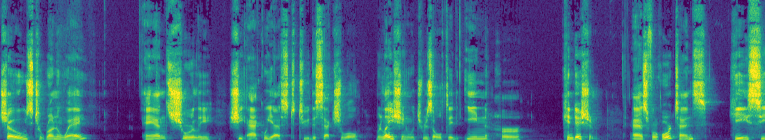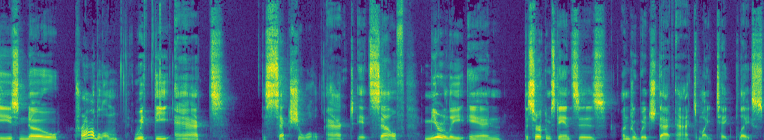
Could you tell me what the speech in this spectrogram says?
chose to run away. And surely she acquiesced to the sexual relation which resulted in her condition. As for Hortense, he sees no problem with the act, the sexual act itself, merely in the circumstances under which that act might take place.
